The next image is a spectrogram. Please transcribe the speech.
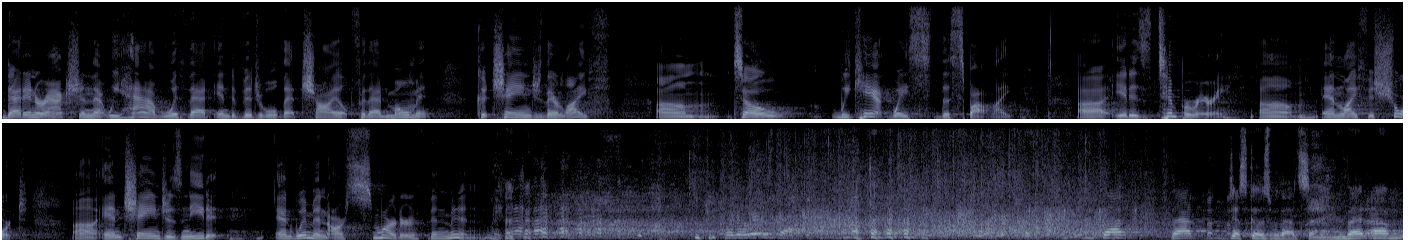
that interaction that we have with that individual, that child, for that moment, could change their life. Um, so we can't waste the spotlight. Uh, it is temporary, um, and life is short, uh, and change is needed. And women are smarter than men. Well, there is that. that, that just goes without saying. But um,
